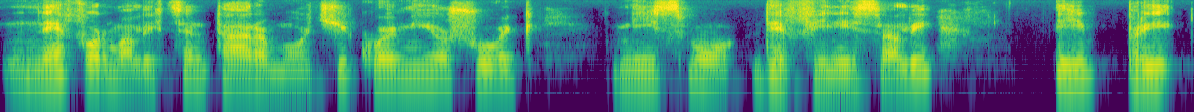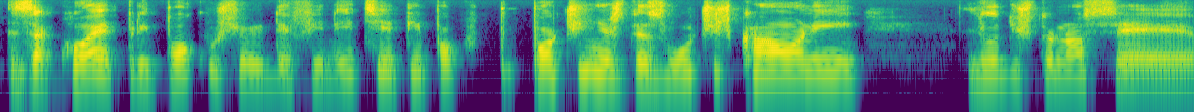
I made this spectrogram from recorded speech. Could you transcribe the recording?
neformalnih centara moći koje mi još uvek nismo definisali i pri, za koje pri pokušaju definicije ti počinješ da zvučiš kao oni ljudi što nose e,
